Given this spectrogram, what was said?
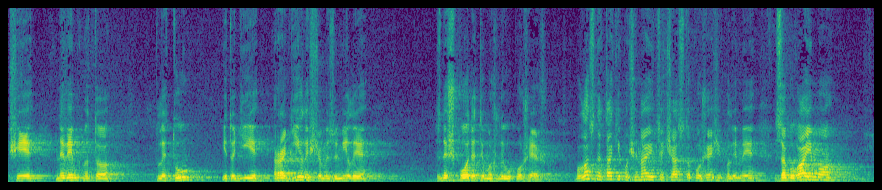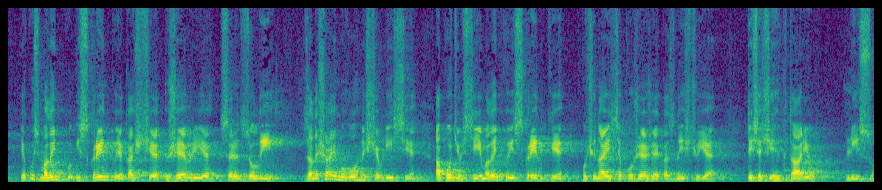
чи не вимкнуто плиту, і тоді раділи, що ми зуміли знешкодити можливу пожежу. Бо, власне, так і починаються часто пожежі, коли ми забуваємо якусь маленьку іскринку, яка ще жевріє серед золи. Залишаємо вогнище в лісі, а потім з цієї маленької скринки починається пожежа, яка знищує тисячі гектарів лісу,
